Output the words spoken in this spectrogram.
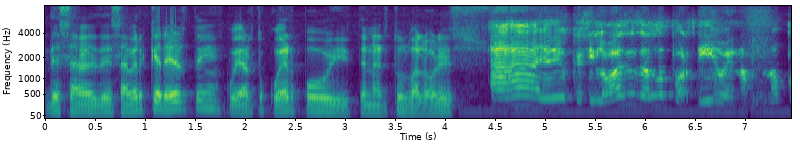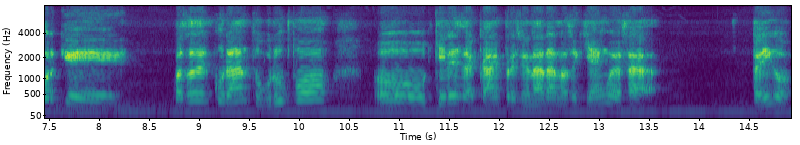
de, sa- de saber quererte, cuidar tu cuerpo y tener tus valores. Ajá, yo digo que si lo haces, hazlo por ti, güey. No, no porque vas a ser curada en tu grupo o quieres acá impresionar a no sé quién, güey. O sea, te digo,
